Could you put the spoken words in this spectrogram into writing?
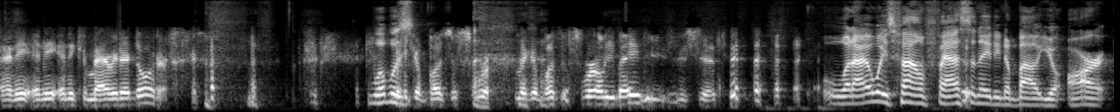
and he and he and he can marry their daughter. What was make a bunch of swir- make a bunch of swirly babies and shit. what I always found fascinating about your art,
